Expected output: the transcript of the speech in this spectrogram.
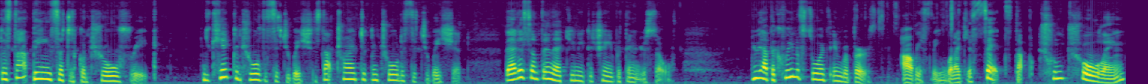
To stop being such a control freak. You can't control the situation. Stop trying to control the situation. That is something that you need to change within yourself. You have the Queen of Swords in reverse. Obviously, what I just said. Stop controlling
